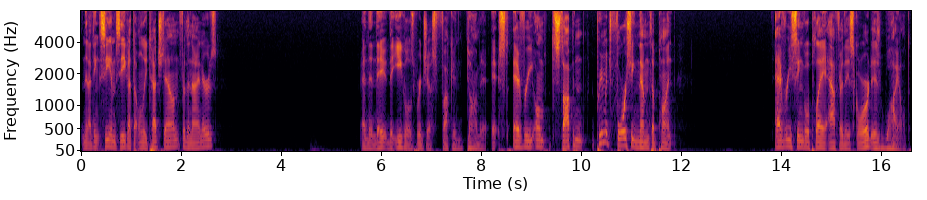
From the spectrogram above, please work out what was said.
And then I think CMC got the only touchdown for the Niners. And then they the Eagles were just fucking dominant. It's every um, stopping, pretty much forcing them to punt. Every single play after they scored is wild,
